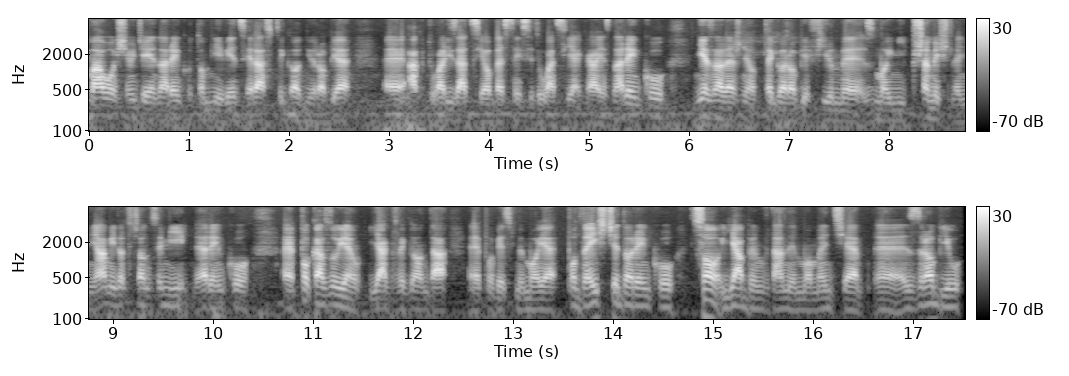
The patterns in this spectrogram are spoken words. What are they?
mało się dzieje na rynku, to mniej więcej raz w tygodniu robię e, aktualizację obecnej sytuacji, jaka jest na rynku. Niezależnie od tego robię filmy z moimi przemyśleniami dotyczącymi rynku, e, pokazuję jak wygląda powiedzmy moje podejście do rynku, co ja bym w danym momencie zrobił,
